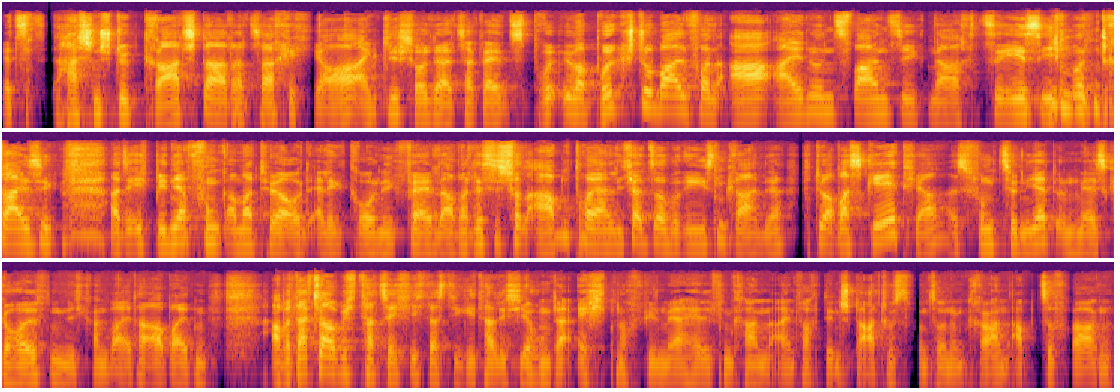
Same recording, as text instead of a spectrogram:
jetzt hast du ein Stück Draht da. Dann sage ich, ja, eigentlich schon. Dann sagt er, jetzt überbrückst du mal von A21 nach C37 35. Also ich bin ja Funkamateur und Elektronikfan, aber das ist schon abenteuerlich an so einem Riesenkran, ja. Du, aber es geht, ja. Es funktioniert und mir ist geholfen, ich kann weiterarbeiten. Aber da glaube ich tatsächlich, dass Digitalisierung da echt noch viel mehr helfen kann, einfach den Status von so einem Kran abzufragen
